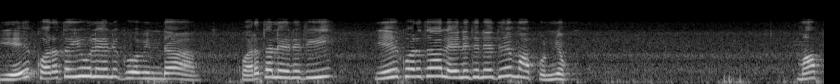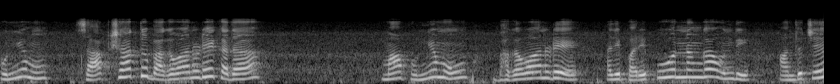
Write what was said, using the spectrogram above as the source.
ఏ కొరతయు లేని గోవింద కొరత లేనిది ఏ కొరత లేనిదనేదే మా పుణ్యం. మా పుణ్యం సాక్షాత్తు భగవానుడే కదా. మా పుణ్యము భగవానుడే అది పరిపూర్ణంగా ఉంది. అందుచే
